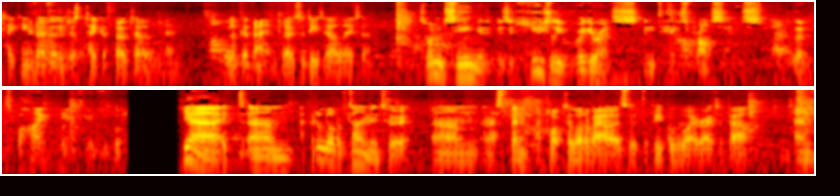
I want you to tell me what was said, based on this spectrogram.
taking a note, you can just take a photo and then look at that in closer detail later. So what I'm seeing is, is a hugely rigorous, intense process that's behind putting together the book. Yeah, it, um, I put a lot of time into it, um, and I spent I clocked a lot of hours with the people who I write about, and,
